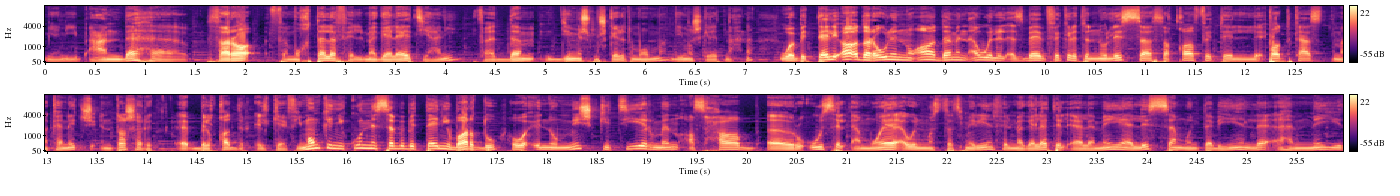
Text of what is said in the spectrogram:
يعني يبقى عندها ثراء في مختلف المجالات يعني. فده دي مش مشكلتهم هم دي مشكلتنا إحنا. وبالتالي أقدر أقول إنه آه ده من أول الأسباب فكرة إنه لسه ثقافة البودكاست ما كانتش انتشرت بالقدر الكافي. ممكن يكون السبب التاني برضو هو إنه مش كتير من أصحاب رؤوس الاموال أو المستثمرين في المجالات الإعلامية لسه منتبهين لأهمية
